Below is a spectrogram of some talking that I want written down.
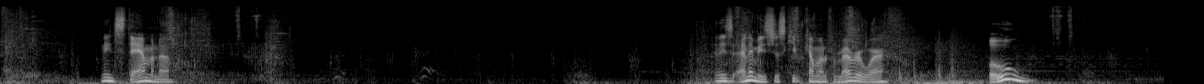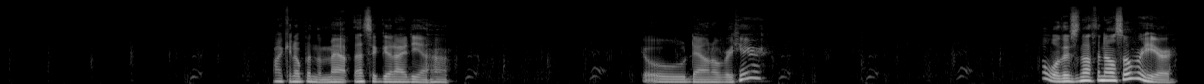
I need stamina. And these enemies just keep coming from everywhere. Oh, I can open the map. That's a good idea, huh? Go down over here. Oh, well, there's nothing else over here.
